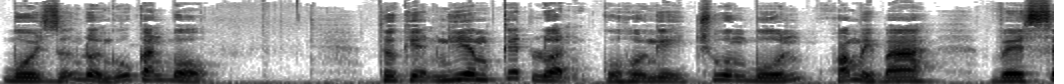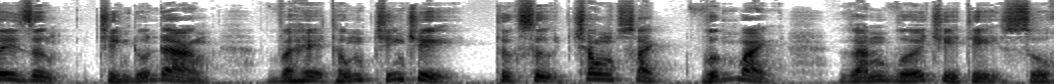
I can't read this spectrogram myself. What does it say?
bồi dưỡng đội ngũ cán bộ, thực hiện nghiêm kết luận của Hội nghị Trung ương 4 khóa 13 về xây dựng chỉnh đốn Đảng và hệ thống chính trị thực sự trong sạch, vững mạnh gắn với chỉ thị số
